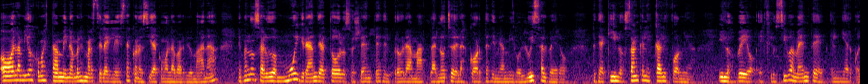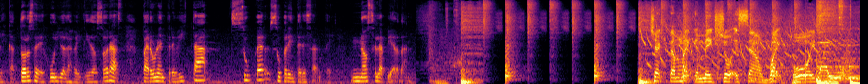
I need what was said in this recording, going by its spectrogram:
Hola amigos, ¿cómo están? Mi nombre es Marcela Iglesias, conocida como la Barbie Humana. Les mando un saludo muy grande a todos los oyentes del programa La Noche de las Cortes de mi amigo Luis Albero, desde aquí Los Ángeles, California. Y los veo exclusivamente el miércoles 14 de julio a las 22 horas para una entrevista súper, súper interesante. No se la pierdan. Check the mic and make sure it sound right, boys.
